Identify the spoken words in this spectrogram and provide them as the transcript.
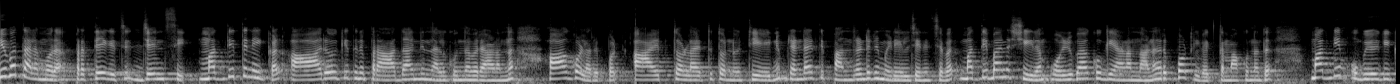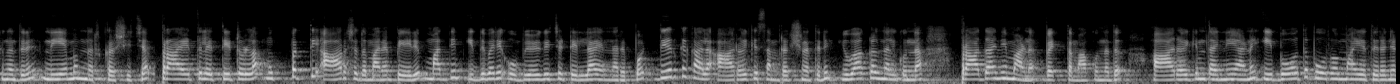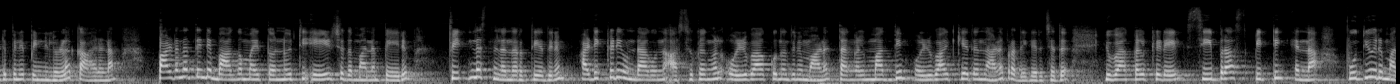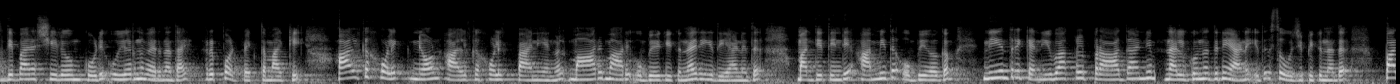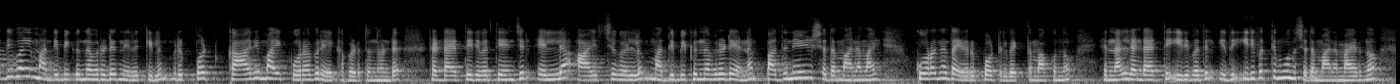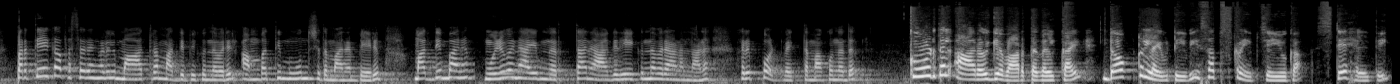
യുവതലമുറ പ്രത്യേകിച്ച് ജെൻസി മദ്യത്തിനേക്കാൾ ആരോഗ്യത്തിന് പ്രാധാന്യം നൽകുന്നവരാണെന്ന് ആഗോള റിപ്പോർട്ട്. ആയിരത്തി തൊള്ളായിരത്തി തൊണ്ണൂറ്റിയേഴിനും രണ്ടായിരത്തി പന്ത്രണ്ടിനും ഇടയിൽ ജനിച്ചവർ മദ്യപാന ശീലം ഒഴിവാക്കുകയാണെന്നാണ് റിപ്പോർട്ടിൽ വ്യക്തമാക്കുന്നത്. മദ്യം ഉപയോഗിക്കുന്നതിന് നിയമം നിർക്കർഷിച്ച പ്രായത്തിലെത്തിയിട്ടുള്ള മുപ്പത്തി ആറ് ശതമാനം പേരും മദ്യം ഇതുവരെ ഉപയോഗിച്ചിട്ടില്ല എന്ന റിപ്പോർട്ട് ദീർഘകാല ആരോഗ്യ സംരക്ഷണത്തിന് യുവാക്കൾ നൽകുന്ന പ്രാധാന്യമാണ് വ്യക്തമാക്കുന്നത്. ആരോഗ്യം തന്നെയാണ് ഈ ബോധപൂർവമായ തിരഞ്ഞെടുപ്പിന് പിന്നിലുള്ള കാരണം. പഠനത്തിന്റെ ഭാഗമായി തൊണ്ണൂറ്റി ഏഴ് ശതമാനം പേരും ഫിറ്റ്നസ് നിലനിർത്തിയതിനും അടിക്കടി ഉണ്ടാകുന്ന അസുഖങ്ങൾ ഒഴിവാക്കുന്നതിനുമാണ് തങ്ങൾ മദ്യം ഒഴിവാക്കിയതെന്നാണ് പ്രതികരിച്ചത്. യുവാക്കൾക്കിടയിൽ സീബ്ര സ്പിറ്റിംഗ് എന്ന പുതിയൊരു മദ്യപാന ശീലവും കൂടി ഉയർന്നു വരുന്നതായി റിപ്പോർട്ട് വ്യക്തമാക്കി. ആൽക്കഹോളിക് നോൺ ആൽക്കഹോളിക് പാനീയങ്ങൾ മാറി മാറി ഉപയോഗിക്കുന്ന രീതിയാണിത്. മദ്യത്തിന്റെ അമിത ഉപയോഗം നിയന്ത്രിക്കാൻ യുവാക്കൾ പ്രാധാന്യം നൽകുന്നതിനെയാണ് ഇത് സൂചിപ്പിക്കുന്നത്. പതിവായി മദ്യപിക്കുന്നവരുടെ നിരക്കിലും റിപ്പോർട്ട് കാര്യമായി കുറവ് രേഖപ്പെടുത്തുന്നുണ്ട്. രണ്ടായിരത്തി ഇരുപത്തിയഞ്ചിൽ എല്ലാ ആഴ്ചകളിലും മദ്യപിക്കുന്നവരുടെ എണ്ണം പതിനേഴ് ശതമാനമായി കുറഞ്ഞതായി റിപ്പോർട്ടിൽ വ്യക്തമാക്കുന്നു. എന്നാൽ രണ്ടായിരത്തി ഇരുപതിൽ ഇത് ഇരുപത്തിമൂന്ന് ശതമാനമായിരുന്നു. പ്രത്യേക അവസരങ്ങളിൽ മാത്രം മദ്യപിക്കുന്നവരിൽ അമ്പത്തിമൂന്ന് ശതമാനം പേരും മദ്യപാനം മുഴുവനായും നിർത്താൻ ആഗ്രഹിക്കുന്നവരാണെന്നാണ് റിപ്പോർട്ട് വ്യക്തമാക്കുന്നത്. കൂടുതൽ ആരോഗ്യ വാർത്തകൾക്കായി ഡോക്ടർ ലൈവ് ടി സബ്സ്ക്രൈബ് ചെയ്യുക. Stay healthy.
